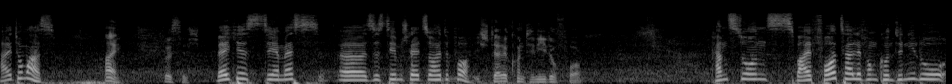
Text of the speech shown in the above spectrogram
Hi Thomas. Hi, grüß dich. Welches CMS-System stellst du heute vor? Ich stelle Contenido vor. Kannst du uns zwei Vorteile von Contenido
